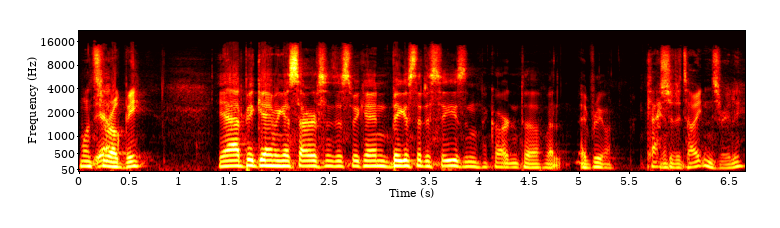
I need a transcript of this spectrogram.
Munster Yeah. rugby, Yeah, big game against Saracens this weekend. Biggest of the season, according to well everyone. Clash of the Titans, really.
